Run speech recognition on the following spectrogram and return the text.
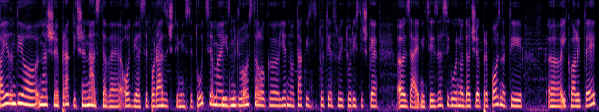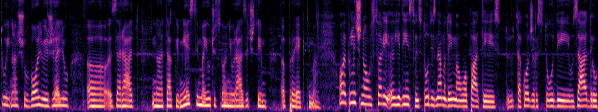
Pa jedan dio naše praktične nastave odvija se po različitim institucijama i između ostalog e, jedna od takvih institucija su i turističke e, zajednice. I zasigurno da će prepoznati i kvalitetu i našu volju i želju e, za rad na takvim mjestima i učestvovanju u različitim e, projektima. Ovo je prilično u stvari jedinstven studij, znamo da ima u Opatiji st- također studij, u Zadru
